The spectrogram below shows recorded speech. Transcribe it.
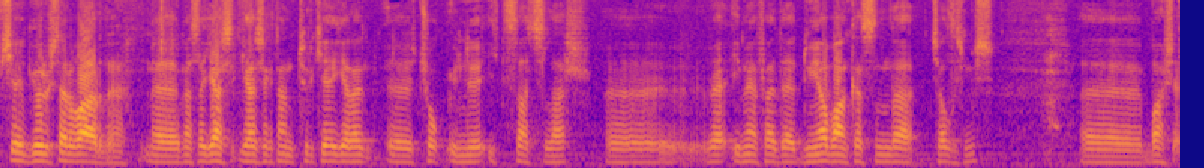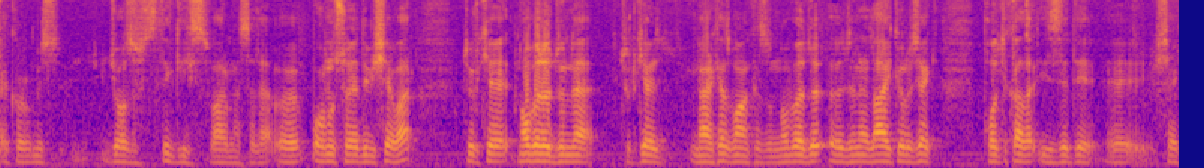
şey görüşler vardı. Ee, mesela ger- gerçekten Türkiye'ye gelen e, çok ünlü iktisatçılar e, ve IMF'de Dünya Bankası'nda çalışmış. Ee, baş ekonomist Joseph Stiglitz var mesela. Ee, onun söylediği bir şey var. Türkiye Nobel ödülüne, Türkiye Merkez Bankası Nobel ödülüne layık olacak politikalar izledi e, şeklinde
